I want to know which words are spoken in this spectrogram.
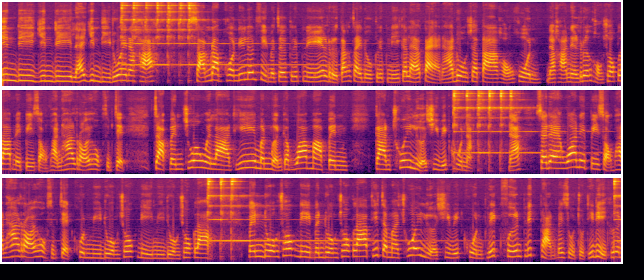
ยินดียินดีและยินดีด้วยนะคะสำหรับคนที่เลื่อนฟีดมาเจอคลิปนี้ หรือตั้งใจดูคลิปนี้ก็แล้วแต่นะคะดวงชะตาของคุณนะคะ ในเรื่องของโชคลาภในปี 2567 จะเป็นช่วงเวลาที่มันเหมือนกับว่ามาเป็นการช่วยเหลือชีวิตคุณอะนะแสดงว่าในปี 2567 คุณมีดวงโชคดี มีดวงโชคลาภเป็นดวงโชคดี เป็นดวงโชคลาภที่จะมาช่วยเหลือชีวิตคุณพลิกฟื้นพลิกผันไปสู่จุดที่ดีขึ้น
